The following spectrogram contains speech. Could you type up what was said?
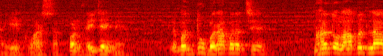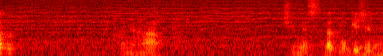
હા એકવાર સપણ થઈ જાય ને, એટલે બધું બરાબર જ છે. મારે તો લાભ જ લાભ. અને હા જે શરત મૂકી છે ને,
